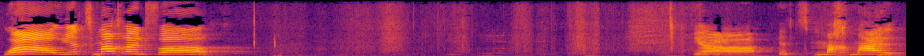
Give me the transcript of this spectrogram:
Wow, jetzt mach einfach. Ja, jetzt mach mal.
